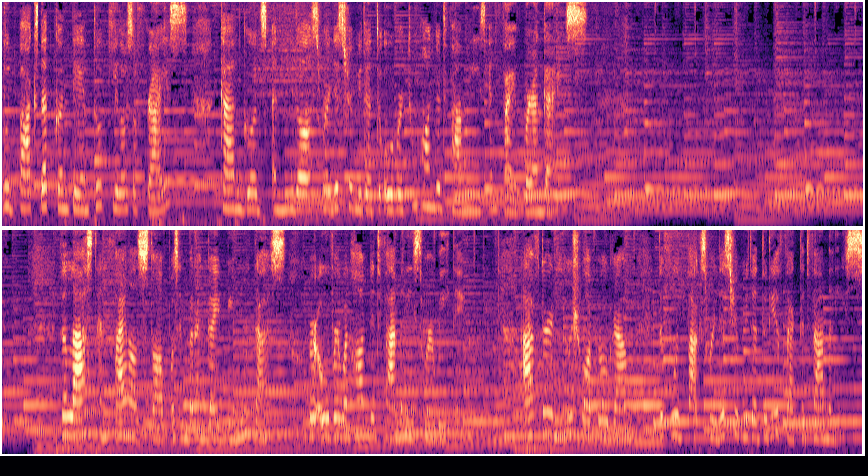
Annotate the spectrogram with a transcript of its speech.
food packs that contain 2 kilos of rice, canned goods, and noodles were distributed to over 200 families in 5 barangays. The last and final stop was in Barangay Binutas, where over 100 families were waiting. After the usual program, the food packs were distributed to the affected families.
